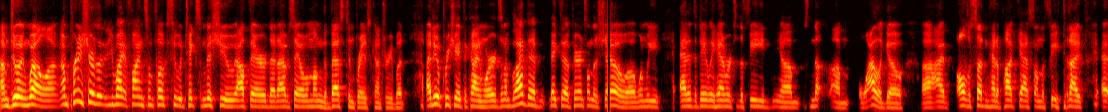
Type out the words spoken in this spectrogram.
I'm doing well. Uh, I'm pretty sure that you might find some folks who would take some issue out there that I would say I'm among the best in Braves country, but I do appreciate the kind words, and I'm glad to make the appearance on the show. Uh, when we added the Daily Hammer to the feed um, um, a while ago, uh, I all of a sudden had a podcast on the feed that I uh,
